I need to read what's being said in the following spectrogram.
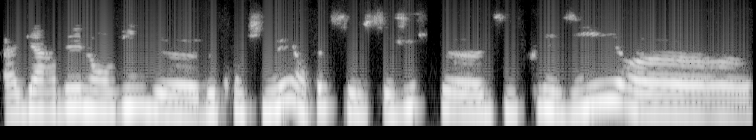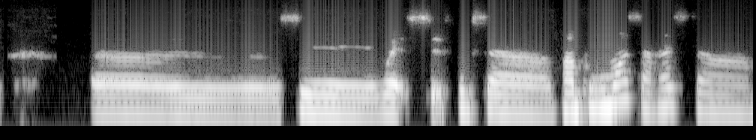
à garder l'envie de, de continuer? En fait, c'est juste du plaisir. Euh, c'est ouais, faut que ça. Enfin, pour moi, ça reste un,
